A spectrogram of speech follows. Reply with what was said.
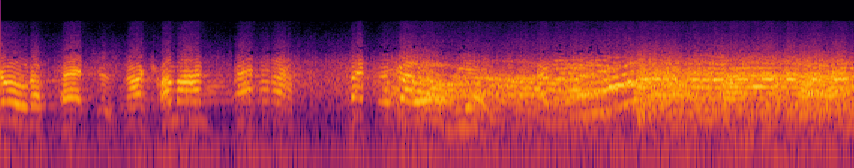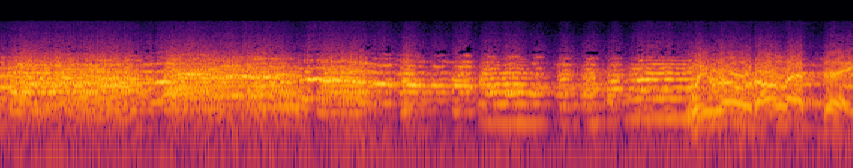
shoulder patches. Now, come on, stand it up. We rode all that day.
